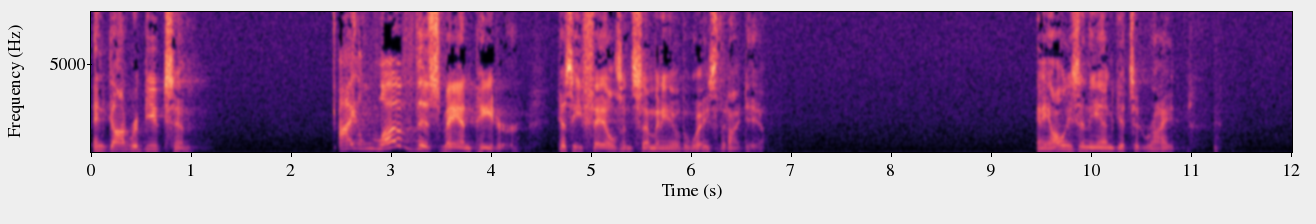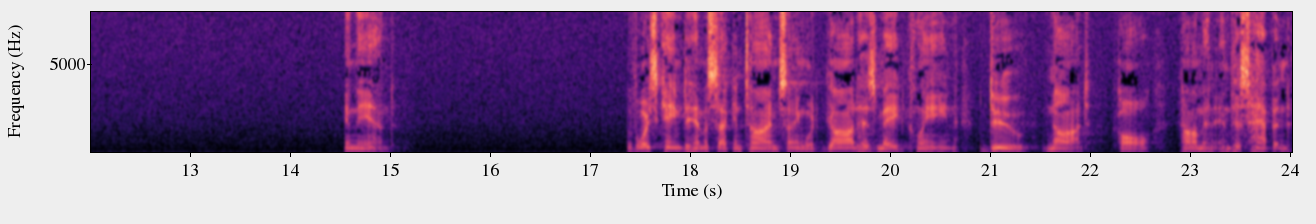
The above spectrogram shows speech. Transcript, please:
And God rebukes him. I love this man, Peter, because he fails in so many of the ways that I do. And he always, in the end, gets it right. in the end. The voice came to him a second time, saying, What God has made clean, do not call common. And this happened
